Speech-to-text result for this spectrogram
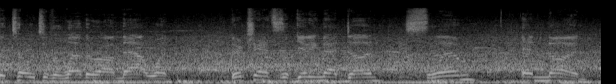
the toe to the leather on that one, their chances of getting that done, slim and none.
